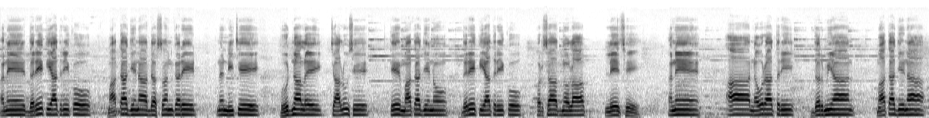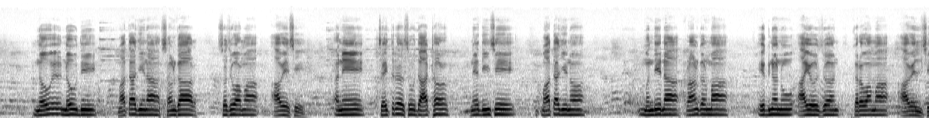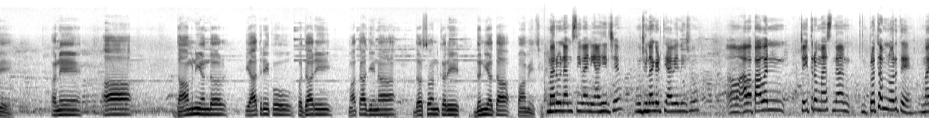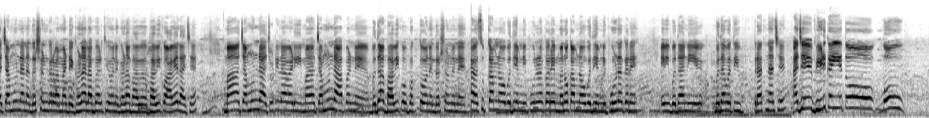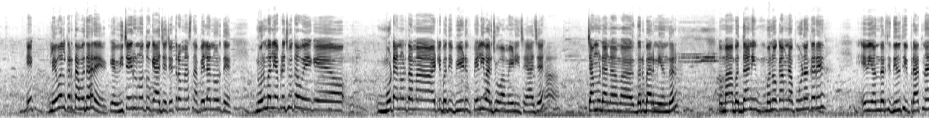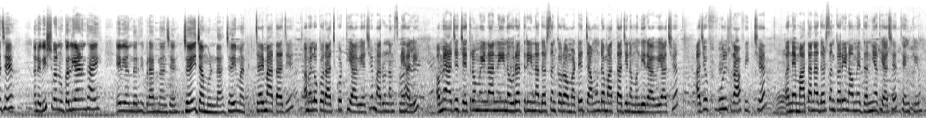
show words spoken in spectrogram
અને દરેક યાત્રિકો માતાજીના દર્શન કરે ને નીચે ભોજનાલય ચાલુ છે. તે માતાજીનો દરેક યાત્રિકો પ્રસાદનો લાભ લે છે. અને આ નવરાત્રિ દરમિયાન માતાજીના નવ નવ દી માતાજીના શણગાર સજવામાં આવે છે. અને ચૈત્ર સુદ આઠને દિવસે માતાજીના મંદિરના પ્રાંગણમાં યજ્ઞનું આયોજન કરવામાં આવેલ છે. અને આ ધામની અંદર યાત્રિકો પધારી માતાજીના દર્શન કરી ધન્યતા પામે છે. મારું નામ શિવાની આહિર છે. હું જુનાગઢથી આવેલી છું. આવા પાવન ચૈત્ર માસના પ્રથમ નોરતે મા ચામુંડાના દર્શન કરવા માટે ઘણા લાભાર્થીઓ અને ઘણા ભાવ- ભાવિકો આવેલા છે. મા ચામુંડા ચોટીલાવાળી મા ચામુંડા આપણને બધા ભાવિકો, ભક્તો અને દર્શનને શુભકામનાઓ બધી એમની પૂર્ણ કરે, મનોકામનાઓ બધી એમની પૂર્ણ કરે એવી બધાની, બધા વતી પ્રાર્થના છે. આજે ભીડ કહીએ તો બહુ એક લેવલ કરતાં વધારે કે વિચાર્યું નહોતું કે આજે ચૈત્ર માસના પહેલા નોરતે નોર્મલી આપણે જોતા હોઈએ કે મોટા નોરતામાં એટલી બધી ભીડ પહેલી વાર જોવા મળી છે આજે. ચામુંડાના દરબારની અંદર. તો માં બધાની મનોકામના પૂર્ણ કરે. એવી અંદરથી દિલથી પ્રાર્થના છે અને વિશ્વનું કલ્યાણ થાય એવી અંદરથી પ્રાર્થના છે. જય ચામુંડા જય માતા. જય માતાજી. અમે લોકો રાજકોટથી આવીએ છીએ. મારું નામ સ્નેહાલી. અમે આજે ચૈત્ર મહિનાની નવરાત્રિના દર્શન કરવા માટે ચામુંડા માતાજીના મંદિરે આવ્યા છે. આજે ફૂલ ટ્રાફિક છે અને માતાના દર્શન કરીને અમે ધન્ય થયા છે. Thank you.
